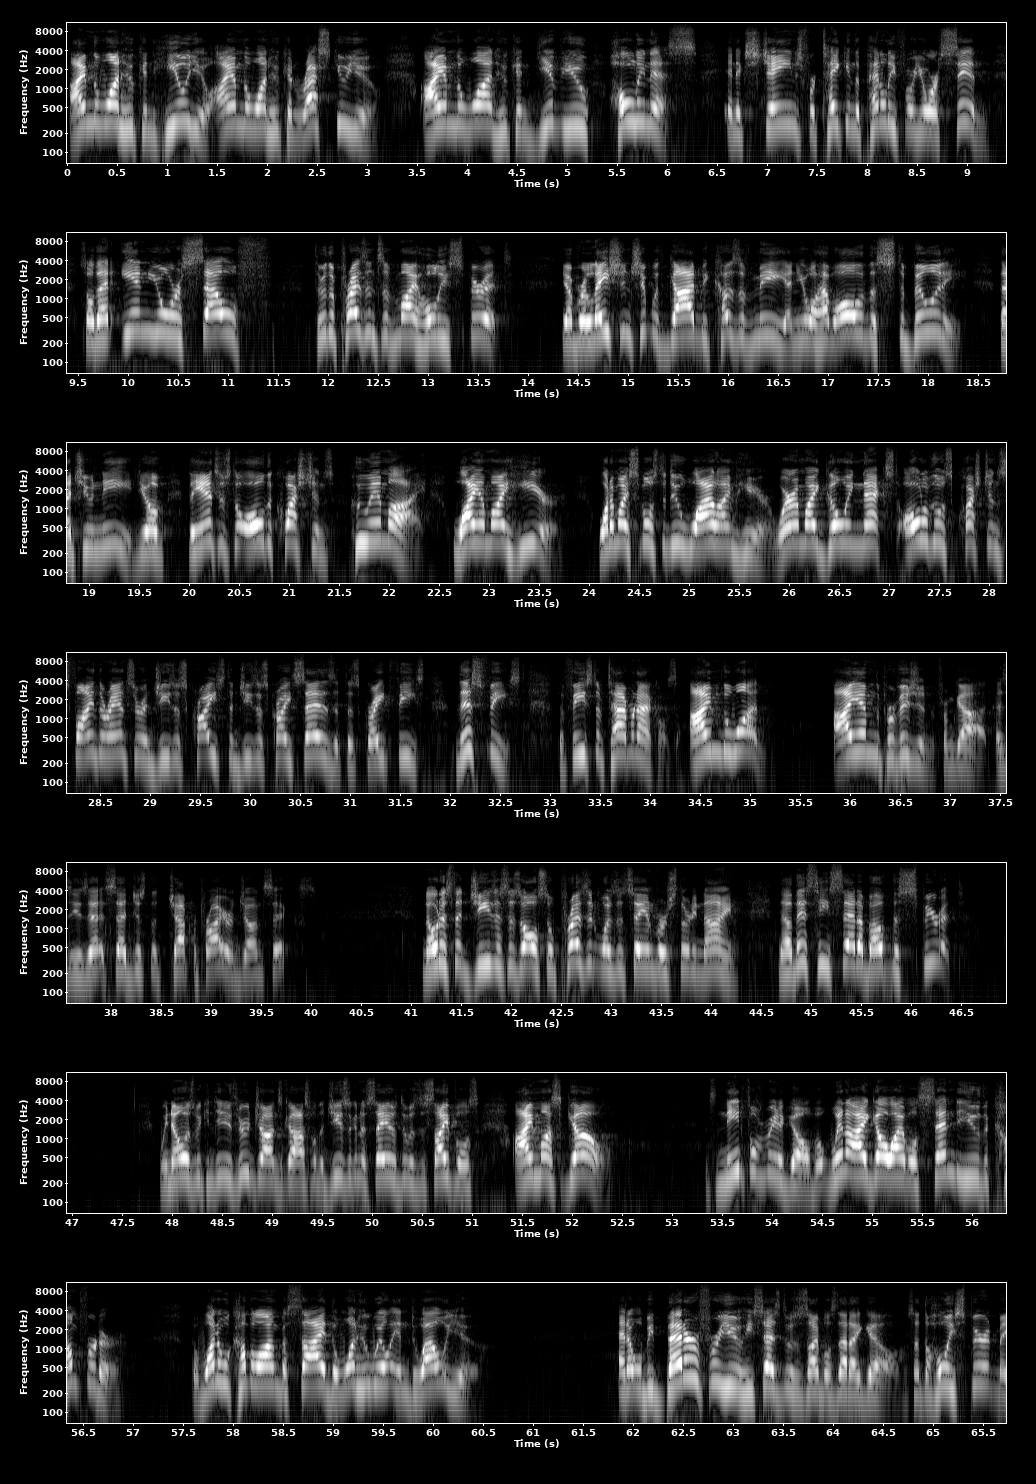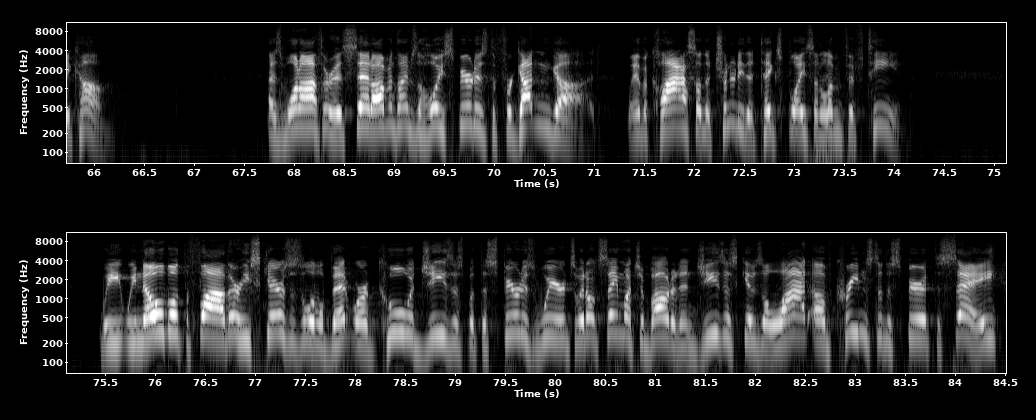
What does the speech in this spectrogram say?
I'm the one who can heal you. I am the one who can rescue you. I am the one who can give you holiness in exchange for taking the penalty for your sin, so that in yourself, through the presence of my Holy Spirit, you have relationship with God because of me, and you will have all of the stability that you need. You have the answers to all the questions Who am I? Why am I here? What am I supposed to do while I'm here? Where am I going next? All of those questions find their answer in Jesus Christ, and Jesus Christ says at this great feast, this feast, the Feast of Tabernacles, I'm the one. I am the provision from God, as he said just the chapter prior in John 6. Notice that Jesus is also present. What does it say in verse 39? Now, this he said about the Spirit. We know as we continue through John's gospel that Jesus is going to say to his disciples, I must go. It's needful for me to go, but when I go, I will send to you the Comforter, the one who will come along beside, the one who will indwell you. And it will be better for you, he says to his disciples, that I go, so that the Holy Spirit may come. As one author has said, oftentimes the Holy Spirit is the forgotten God. We have a class on the Trinity that takes place at 1115. We, we know about the Father. He scares us a little bit. We're cool with Jesus, but the Spirit is weird, so we don't say much about it. And Jesus gives a lot of credence to the Spirit to say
